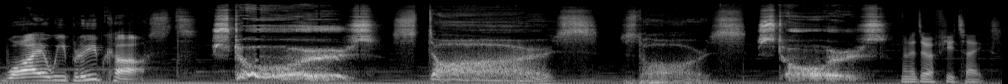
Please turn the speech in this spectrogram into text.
why are we Bloobcasts? Stars. Stars. Stars. Stars. I'm gonna do a few takes.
